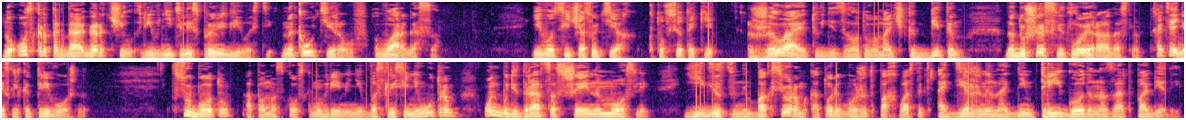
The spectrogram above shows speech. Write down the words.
Но Оскар тогда огорчил ревнителей справедливости, нокаутировав Варгаса. И вот сейчас у тех, кто все-таки желает увидеть золотого мальчика битым, на душе светло и радостно, хотя несколько тревожно. В субботу, а по московскому времени в воскресенье утром, он будет драться с Шейном Мосли – единственным боксером, который может похвастать одержанной над ним три года назад победой.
